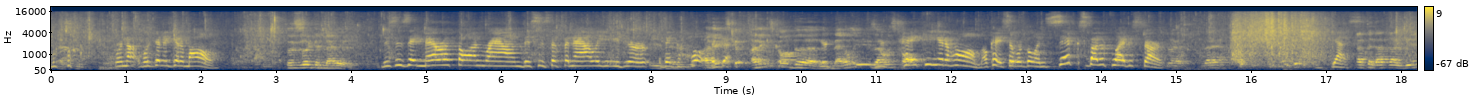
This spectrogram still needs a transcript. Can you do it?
We're not. We're gonna get them all. So this is like the medley. This is a marathon round. This is the finale of your the whole. I think it's, I think it's called the, the medley. Is that You're what it's called? taking it home. Okay, so we're going six butterfly to start. Like, like. Yes. After that, like this.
